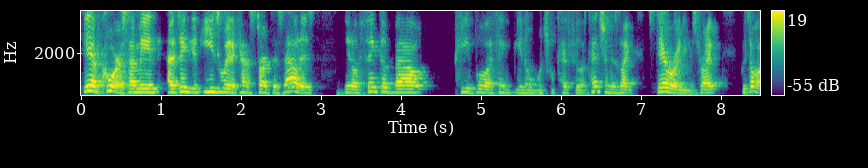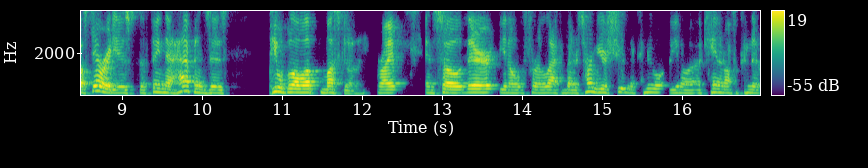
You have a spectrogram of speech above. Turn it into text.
Yeah, of course. I mean, I think an easy way to kind of start this out is you know, think about people, I think, you know, which will catch people's attention is like steroid use, right? If we talk about steroid use, the thing that happens is people blow up muscularly, right? And so they're, you know, for lack of a better term, you're shooting a canoe, you know, a cannon off a canoe.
